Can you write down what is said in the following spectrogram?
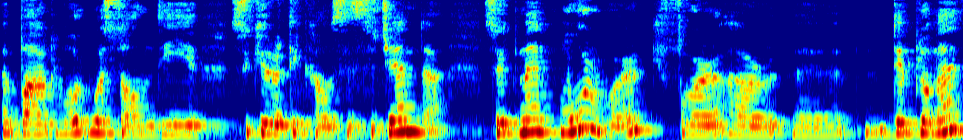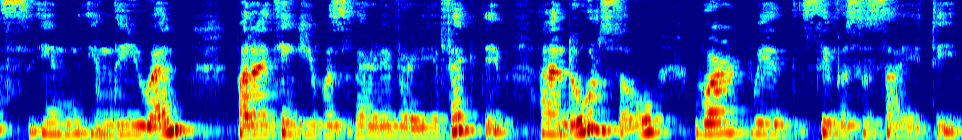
about what was on the Security Council's agenda. So it meant more work for our uh, diplomats in, in the UN, but I think it was very, very effective. And also work with civil society.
